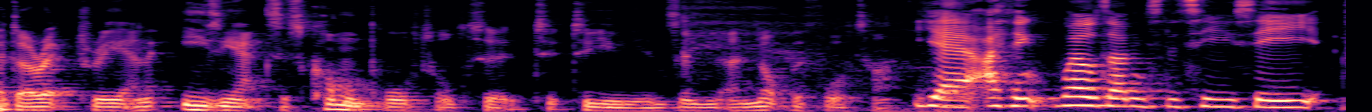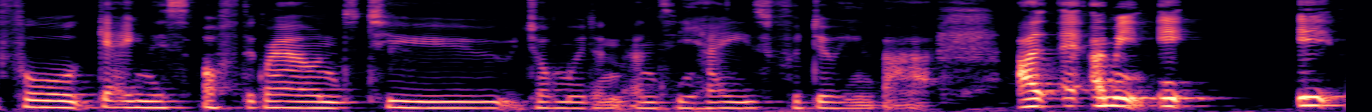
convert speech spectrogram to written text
a directory and easy access common portal to, to, to unions and, and not before time. Yeah, I think well done to the TUC for getting this off the ground, to John Wood and Anthony Hayes for doing that. I, I- I mean, it. It,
